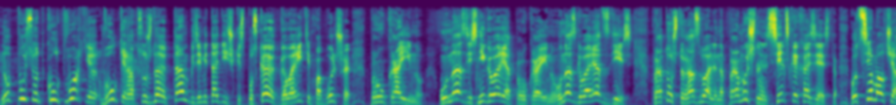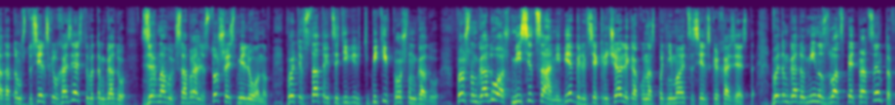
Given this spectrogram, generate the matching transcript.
Ну пусть вот Курт Волкер, Волкер обсуждают там, где методички спускают, говорите побольше про Украину. У нас здесь не говорят про Украину. У нас говорят здесь про то, что развалена промышленность, сельское хозяйство. Вот все молчат о том, что сельского хозяйства в этом году зерновых собрали 106 миллионов против 135 в прошлом году. В прошлом году аж месяца сами бегали, все кричали, как у нас поднимается сельское хозяйство. В этом году минус 25%,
